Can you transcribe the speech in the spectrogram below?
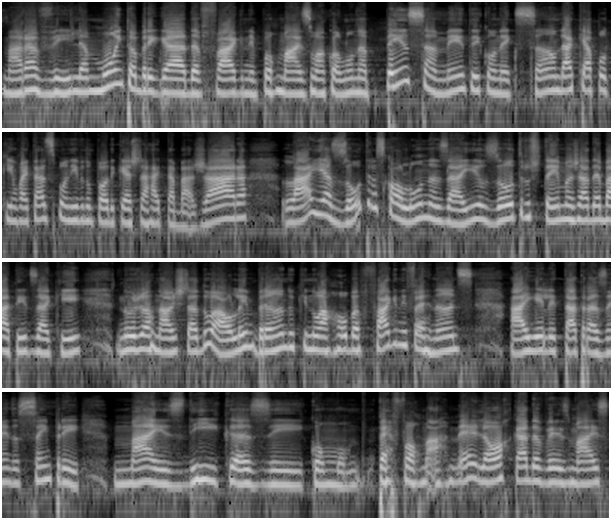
Maravilha. Muito obrigada, Fagner, por mais uma coluna Pensamento e Conexão. Daqui a pouquinho vai estar disponível no podcast da Rádio Tabajara, lá e as outras colunas aí, os outros temas já debatidos aqui no Jornal Estadual. Lembrando que no arroba Fagner Fernandes, aí ele está trazendo sempre mais dicas e como performar melhor cada vez mais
